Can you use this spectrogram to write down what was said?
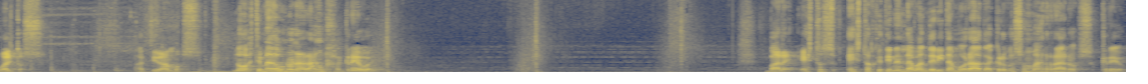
Muertos Activamos No, este me da uno naranja, creo, eh Vale, estos, estos que tienen la banderita morada Creo que son más raros, creo.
